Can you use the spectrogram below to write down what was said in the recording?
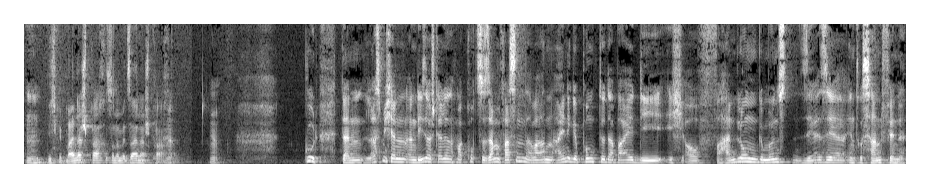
Mhm. Nicht mit meiner Sprache, sondern mit seiner Sprache. Ja. Ja. Gut, dann lass mich an, an dieser Stelle noch mal kurz zusammenfassen. Da waren einige Punkte dabei, die ich auf Verhandlungen gemünzt sehr, sehr interessant finde.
